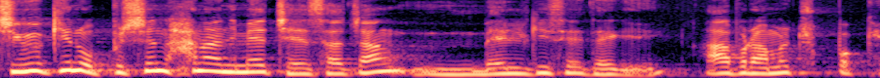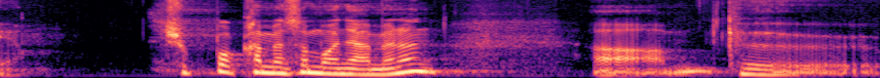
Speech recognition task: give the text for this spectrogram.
지극히 높으신 하나님의 제사장 멜기세덱이 아브라함을 축복해요. 축복하면서 뭐냐면은 어, 그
